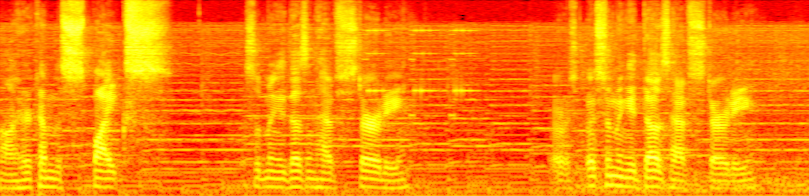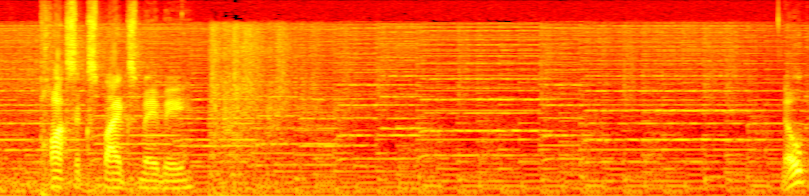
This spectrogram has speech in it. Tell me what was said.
Oh, here come the spikes. Assuming it doesn't have sturdy. Or assuming it does have sturdy. Toxic spikes, maybe. Nope.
